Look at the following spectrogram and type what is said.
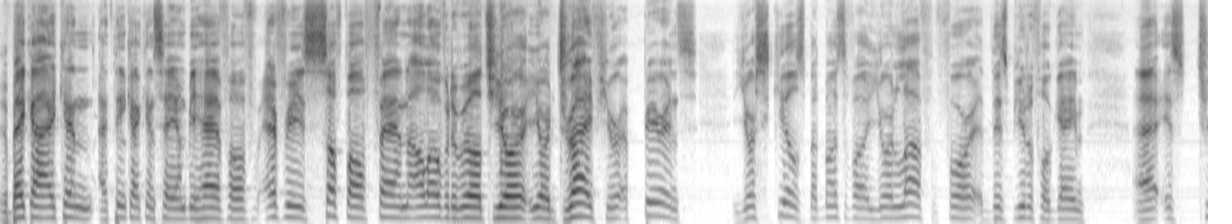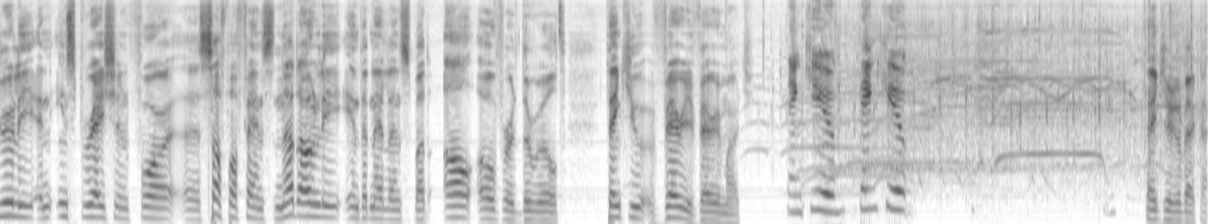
Rebecca, I can, I think I can say on behalf of every softball fan all over the world, your your drive, your appearance, your skills, but most of all your love for this beautiful game, uh, is truly an inspiration for uh, softball fans, not only in the Netherlands but all over the world. Thank you very, very much. Thank you, thank you. Thank you, Rebecca.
